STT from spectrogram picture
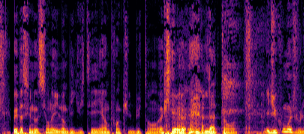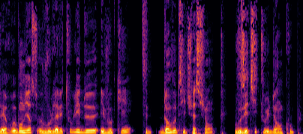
Oui, parce que nous aussi, on a une ambiguïté et un point culbutant euh, latent. Et du coup, moi, je voulais rebondir. Sur, vous l'avez tous les deux évoqué. C'est dans votre situation, vous étiez tous les deux en couple.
